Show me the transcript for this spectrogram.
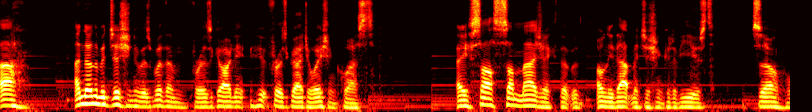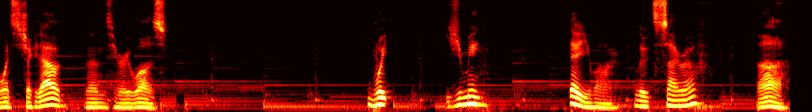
Ah, I know the magician who was with him for his guardian for his graduation quest. I saw some magic that would, only that magician could have used, so I went to check it out, and here he was. Wait, you mean? There you are, Lute Sairoffe. Ah,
